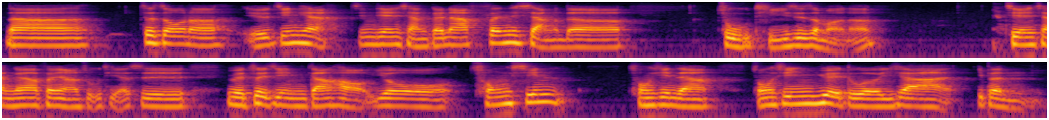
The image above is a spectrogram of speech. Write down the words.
那。这周呢，也是今天啊，今天想跟大家分享的主题是什么呢？今天想跟大家分享的主题是，因为最近刚好又重新、重新怎样，重新阅读了一下一本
